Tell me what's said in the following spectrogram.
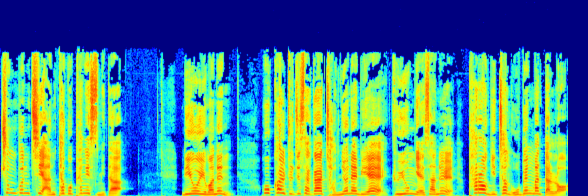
충분치 않다고 평했습니다. 리오 의원은 호컬 주지사가 전년에 비해 교육 예산을 8억 2,500만 달러,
